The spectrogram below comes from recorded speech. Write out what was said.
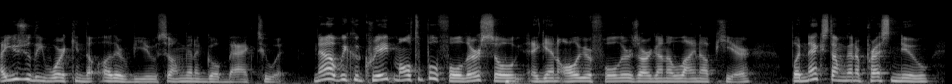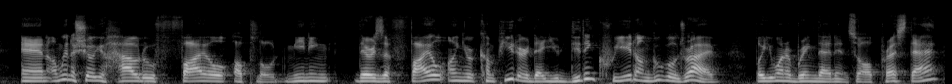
I usually work in the other view, so I'm going to go back to it. Now we could create multiple folders. So again, all your folders are going to line up here. But next I'm going to press new and I'm going to show you how to file upload, meaning there's a file on your computer that you didn't create on Google Drive, but you want to bring that in. So I'll press that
